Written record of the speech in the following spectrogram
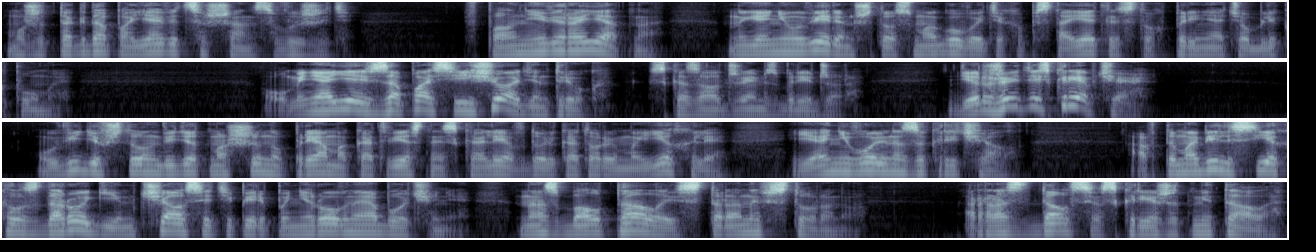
Может, тогда появится шанс выжить? Вполне вероятно, но я не уверен, что смогу в этих обстоятельствах принять облик пумы. «У меня есть в запасе еще один трюк», — сказал Джеймс Бриджер. «Держитесь крепче!» Увидев, что он ведет машину прямо к отвесной скале, вдоль которой мы ехали, я невольно закричал. Автомобиль съехал с дороги и мчался теперь по неровной обочине. Нас болтало из стороны в сторону. Раздался скрежет металла.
